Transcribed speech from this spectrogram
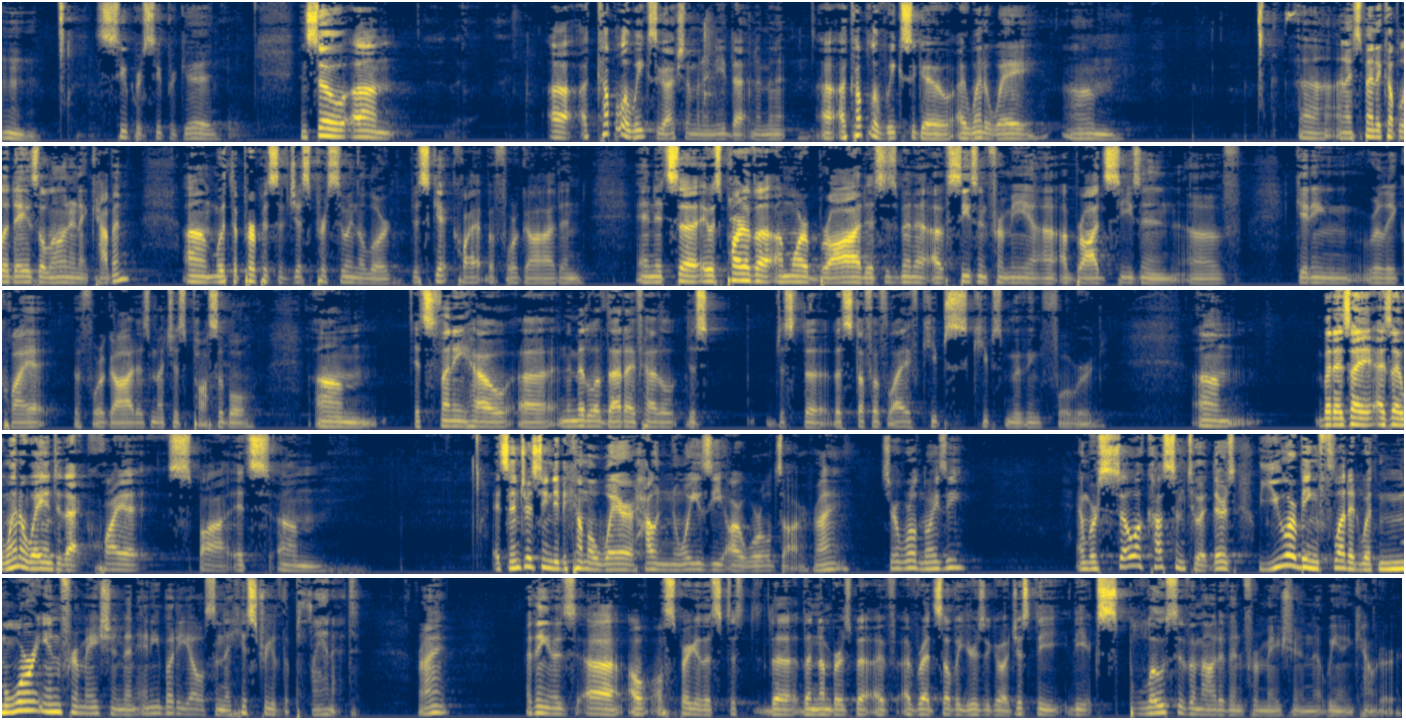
Mm, super, super good. And so, um, uh, a couple of weeks ago, actually, I'm going to need that in a minute. Uh, a couple of weeks ago, I went away um, uh, and I spent a couple of days alone in a cabin um, with the purpose of just pursuing the Lord, just get quiet before God. And, and it's, uh, it was part of a, a, more broad, this has been a, a season for me, a, a broad season of getting really quiet before God as much as possible. Um, it's funny how uh, in the middle of that I've had a, just just the the stuff of life keeps keeps moving forward. Um, but as I as I went away into that quiet spot, it's um, it's interesting to become aware how noisy our worlds are. Right? Is your world noisy? And we're so accustomed to it. There's you are being flooded with more information than anybody else in the history of the planet right? I think it was uh, I'll, I'll, spare you this just the, the numbers but I've, I've read several years ago just the, the explosive amount of information that we encounter.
